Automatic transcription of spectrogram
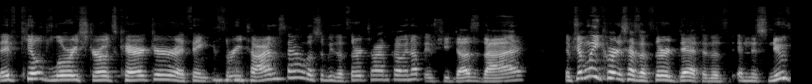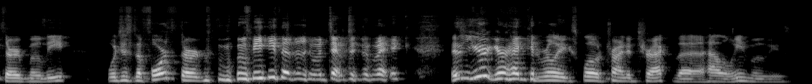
they've killed Laurie Strode's character. I think Mhm. three times now. This will be the third time coming up. If she does die, if Jamie Curtis has a third death in the in this new third movie, which is the fourth third movie that they've attempted to make, your your head could really explode trying to track the Halloween movies.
